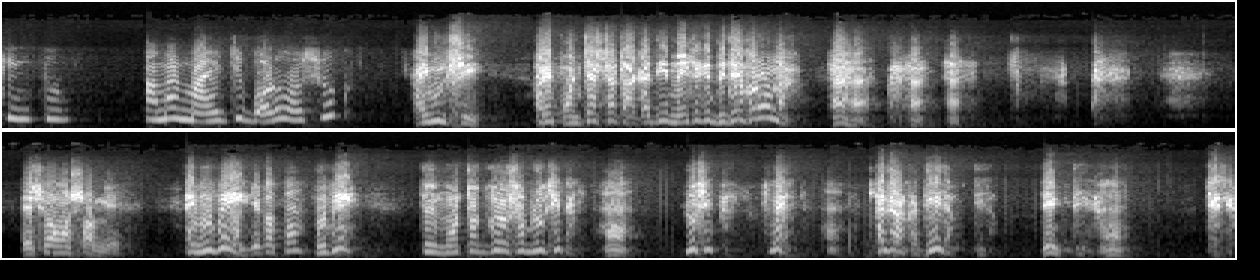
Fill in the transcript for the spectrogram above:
কিন্তু আমার মায়ের যে বড় অসুখ। আই মুন্সি আরে পঞ্চাশটা টাকা দিয়ে মেয়েটাকে বিদায় করো না। হ্যাঁ হ্যাঁ হ্যাঁ, হ্যাঁ। এসো আমার সঙ্গে। এই বুবি আগে কথা? বুবি তুই মটরগুলো সব লুকিয়ে ফেল। হ্যাঁ। লুকিয়ে ফেল লুকিয়ে ফেল। হ্যাঁ। হ্যাঁ দিয়ে দাও দিয়ে দাও। দিন দিয়ে দাও হ্যাঁ যা, যা, যা, যা।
